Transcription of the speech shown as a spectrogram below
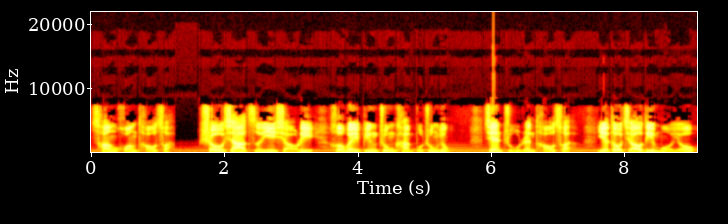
仓皇逃窜。手下紫衣小吏和卫兵中看不中用，见主人逃窜，也都脚底抹油，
